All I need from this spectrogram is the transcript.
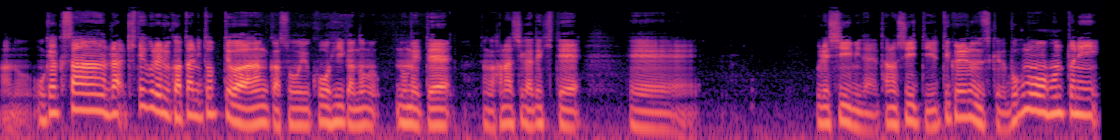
あの、お客さんら、来てくれる方にとっては、なんかそういうコーヒーが飲飲めて、なんか話ができて、えー、嬉しいみたいな、楽しいって言ってくれるんですけど、僕も本当に、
